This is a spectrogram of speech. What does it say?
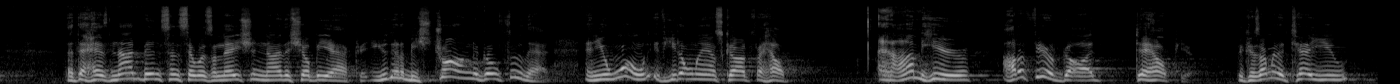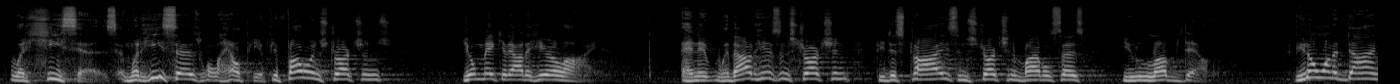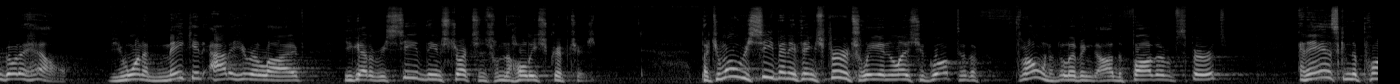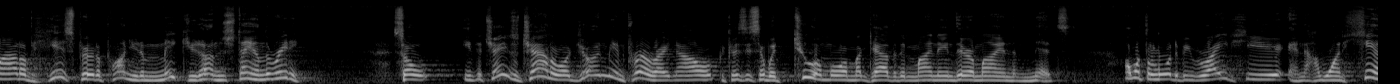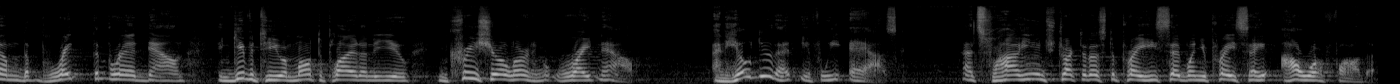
that there has not been since there was a nation, neither shall be after it. you got to be strong to go through that. And you won't if you don't ask God for help. And I'm here out of fear of God to help you because I'm going to tell you what He says. And what He says will help you. If you follow instructions, you'll make it out of here alive. And it, without His instruction, if you despise instruction, the Bible says you love death. If you don't want to die and go to hell, if you want to make it out of here alive, you got to receive the instructions from the Holy Scriptures. But you won't receive anything spiritually unless you go up to the throne of the living God, the Father of spirits, and ask Him to pour out of His Spirit upon you to make you to understand the reading. So either change the channel or join me in prayer right now because He said, with two or more gathered in my name, there am I in the midst. I want the Lord to be right here and I want Him to break the bread down and give it to you and multiply it unto you. Increase your learning right now. And He'll do that if we ask. That's how He instructed us to pray. He said, when you pray, say, Our Father.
